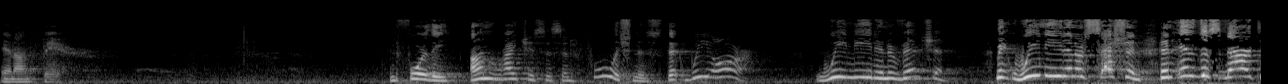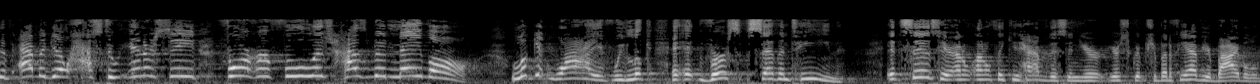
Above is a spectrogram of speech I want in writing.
and unfair. And for the unrighteousness and foolishness that we are, we need intervention. I mean, we need intercession. And in this narrative, Abigail has to intercede for her foolish husband, Nabal. Look at why if we look at, verse 17. It says here, I don't, I don't think you have this in your, your scripture, but if you have your Bible,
